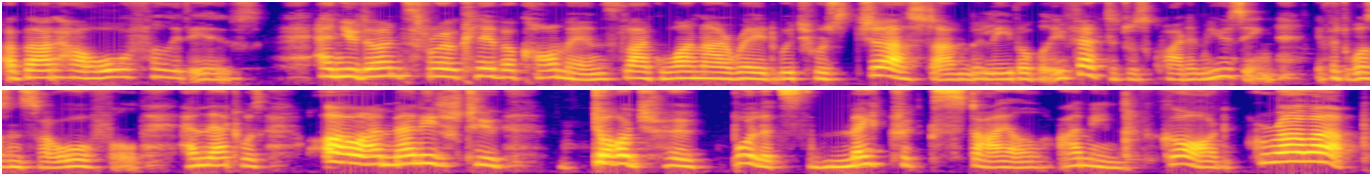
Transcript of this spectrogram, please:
about how awful it is. And you don't throw clever comments like one I read, which was just unbelievable. In fact, it was quite amusing if it wasn't so awful. And that was, oh, I managed to dodge her bullets, Matrix style. I mean, God, grow up.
